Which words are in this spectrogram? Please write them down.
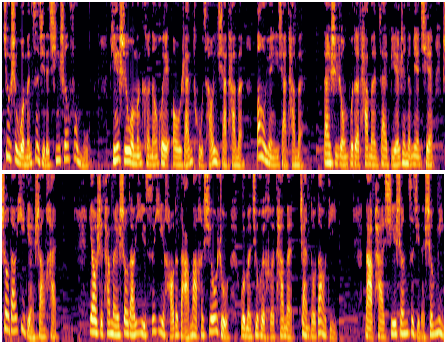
就是我们自己的亲生父母。平时我们可能会偶然吐槽一下他们，抱怨一下他们，但是容不得他们在别人的面前受到一点伤害。要是他们受到一丝一毫的打骂和羞辱，我们就会和他们战斗到底，哪怕牺牲自己的生命。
